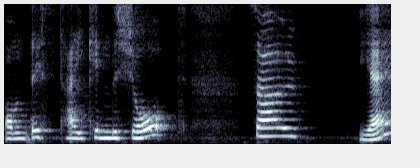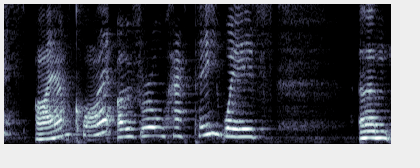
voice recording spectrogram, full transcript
on this take in the short. So, yes, I am quite overall happy with um,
